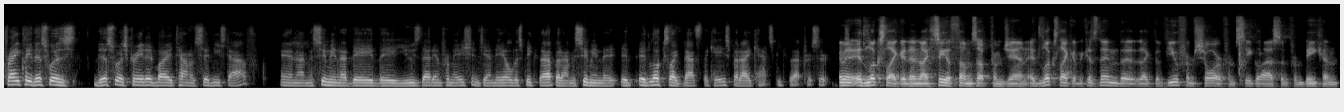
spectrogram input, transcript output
frankly, this was this was created by town of Sidney staff and I'm assuming that they they use that information. Jen may able to speak to that, but I'm assuming that it, it looks like that's the case, but I can't speak to that for certain. I mean, it looks like it, and I see a thumbs up from Jen. It looks like it because then the like the view from shore, from Seaglass, and from Beacon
